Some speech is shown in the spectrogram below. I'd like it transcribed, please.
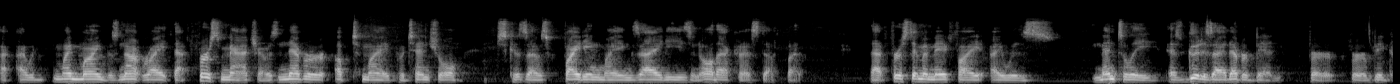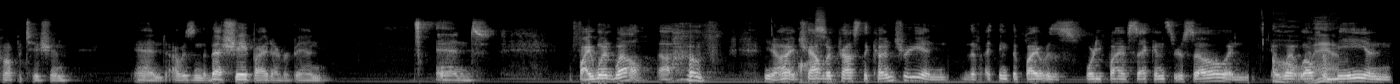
I, I, would my mind was not right. That first match, I was never up to my potential just because I was fighting my anxieties and all that kind of stuff. But that first MMA fight, I was mentally as good as I had ever been for for a big competition, and I was in the best shape I had ever been. And the fight went well. Um, you know, I awesome. traveled across the country, and the, I think the fight was 45 seconds or so, and it oh, went well man. for me. And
